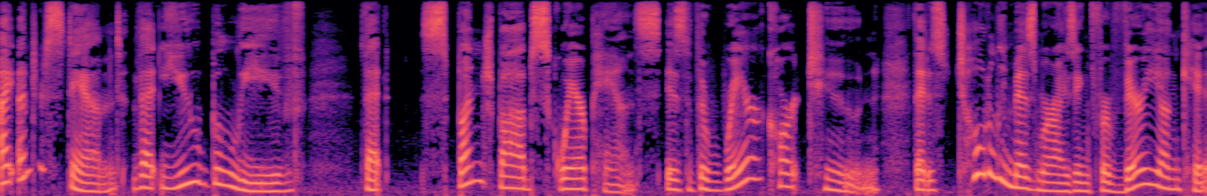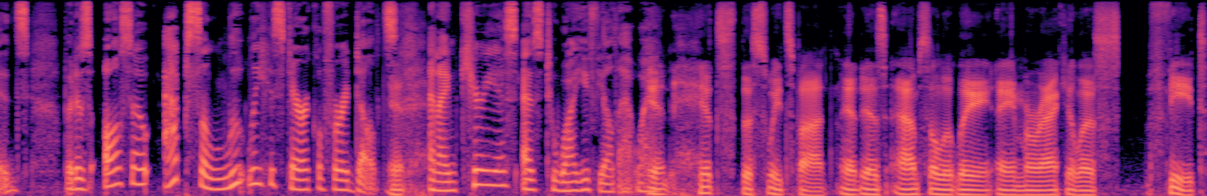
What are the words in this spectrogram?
I understand that you believe that SpongeBob SquarePants is the rare cartoon that is totally mesmerizing for very young kids, but is also absolutely hysterical for adults. It- and I'm curious as to why you feel that way. It hits the sweet spot. It is absolutely a miraculous feat.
